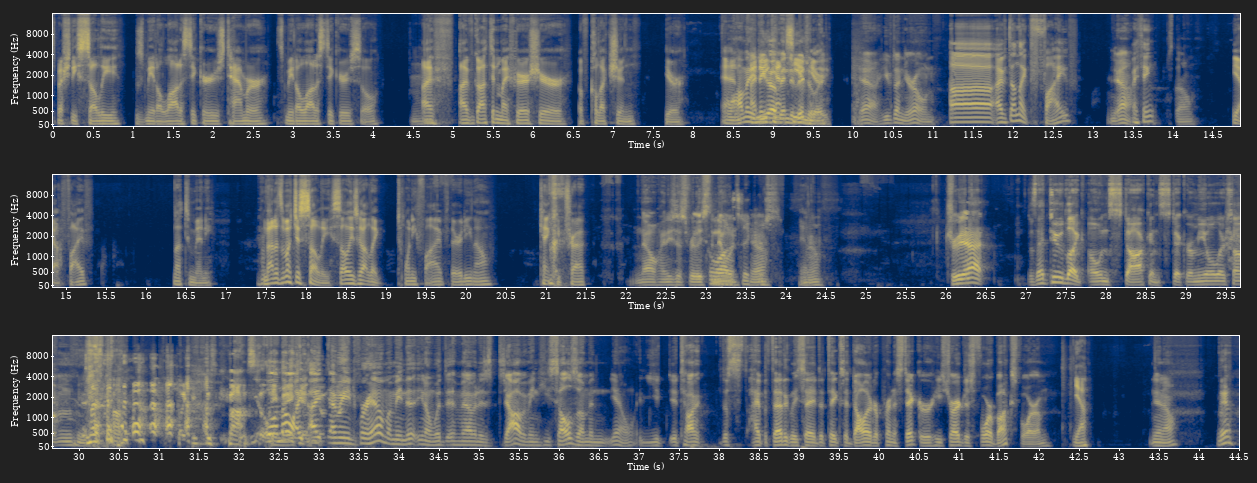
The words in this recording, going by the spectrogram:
especially Sully, who's made a lot of stickers. Tamer has made a lot of stickers. So Mhm. I've I've gotten my fair share of collection here. Well, And how many I do you you have can't see 'em here. individually? Yeah, you've done your own. Uh, I've done like five, Yeah. I think. So Yeah, five. Not too many. Not as much as Sully. Sully's got like 25, 30 now. Can't keep track. no, and he's just released a a new lot one. of stickers. Yeah. Yeah. you know. True that. Does that dude like own stock in Sticker Mule or something? He's just, con- like, constantly Well, no, I, I. I mean, for him, I mean, you know, with him having his job, I mean, he sells them, and you know, you, you talk just hypothetically say it takes a dollar to print a sticker, he charges four bucks for them. Yeah. You know, yeah.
